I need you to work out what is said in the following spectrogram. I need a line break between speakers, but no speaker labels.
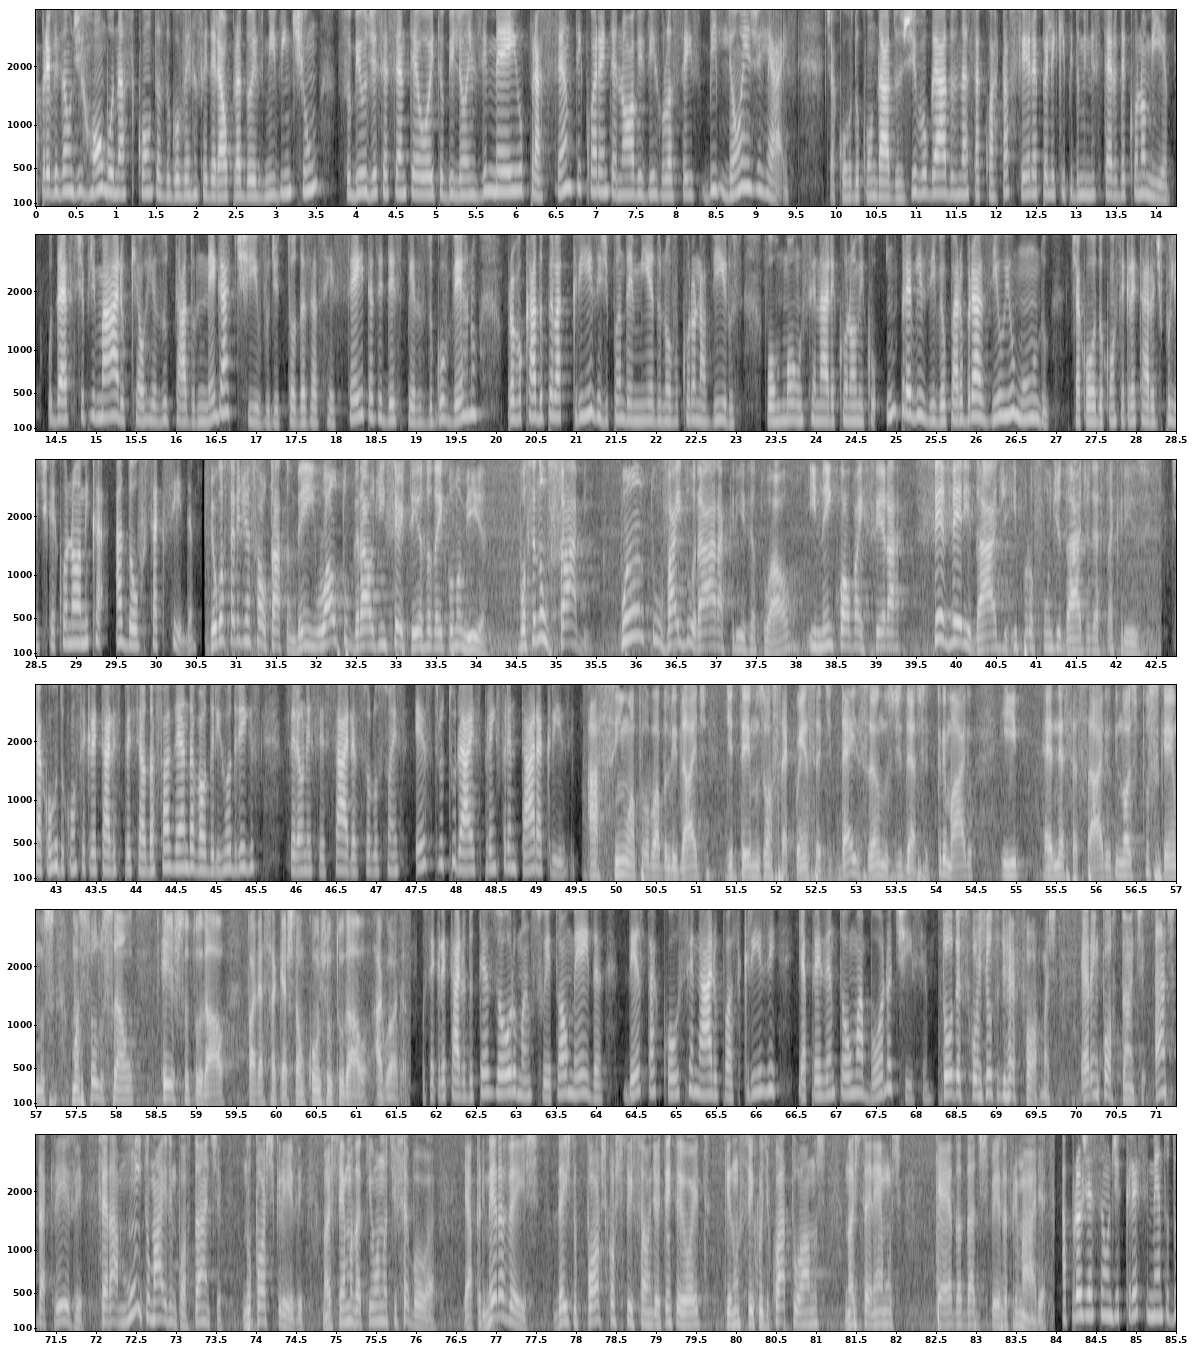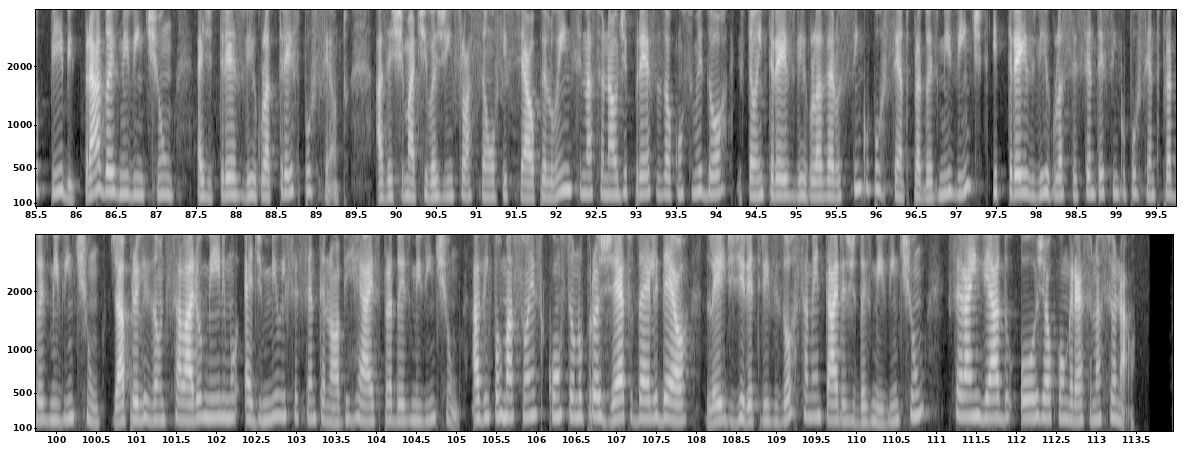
A previsão de rombo nas contas do governo federal para 2021 subiu de 68 bilhões e meio para 149,6 bilhões de reais, de acordo com dados divulgados nesta quarta-feira pela equipe do Ministério da Economia. O déficit primário, que é o resultado negativo de todas as receitas e despesas do governo, provocado pela crise de pandemia do novo coronavírus, formou um cenário econômico imprevisível para o Brasil e o mundo, de acordo com o secretário de Política Econômica, Adolfo Saxida.
Eu gostaria de ressaltar também o alto grau de incerteza da economia. Você não sabe quanto vai durar a crise atual e nem qual vai ser a severidade e profundidade desta crise.
De acordo com o secretário especial da Fazenda, Valderi Rodrigues, serão necessárias soluções estruturais para enfrentar a crise.
Há sim uma probabilidade de termos uma sequência de 10 anos de déficit primário e é necessário que nós busquemos uma solução estrutural para essa questão conjuntural agora.
O secretário do Tesouro, Mansueto Almeida, destacou o cenário pós-crise e apresentou uma boa notícia.
Todo esse conjunto de reformas era importante antes da crise, será muito mais importante no pós-crise. Nós temos aqui uma notícia boa. É a primeira vez, desde o pós-Constituição de 88, que num ciclo de quatro anos nós teremos queda da despesa primária.
A projeção de crescimento do PIB para 2021 é de 3,3%. As estimativas de inflação oficial pelo Índice Nacional de Preços ao Consumidor estão em 3,05% para 2020 e 3,65% para 2021. Já a previsão de salário mínimo é de R$ 1.069 para 2021. As informações constam no projeto da LDO, Lei de Diretrizes Orçamentárias de 2021, que será enviado hoje ao Congresso Nacional.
